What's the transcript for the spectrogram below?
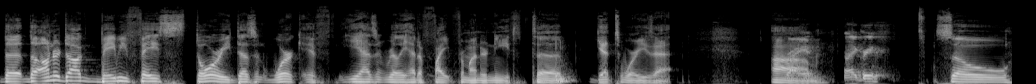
the The underdog babyface story doesn't work if he hasn't really had a fight from underneath to get to where he's at. Um, Right. I agree. so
